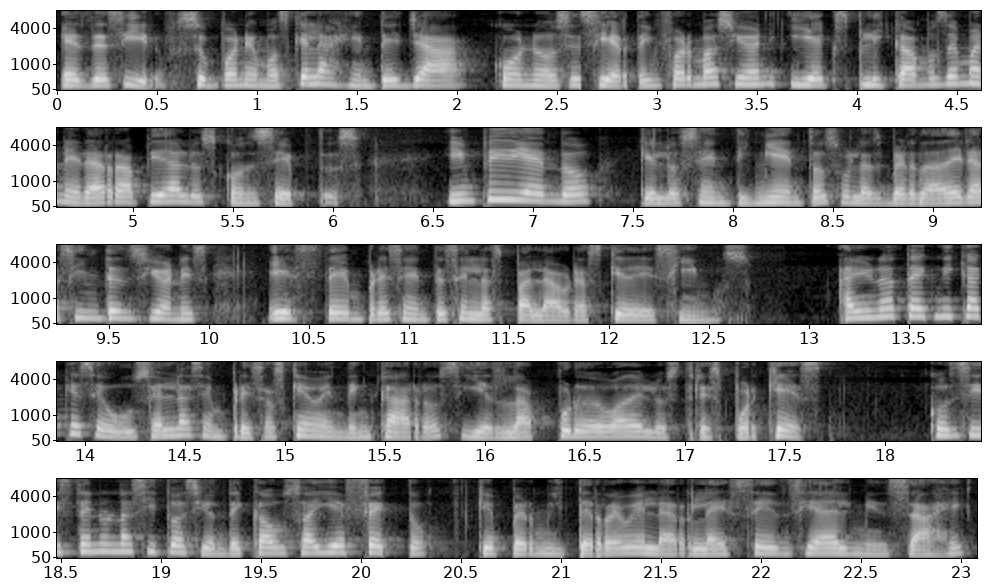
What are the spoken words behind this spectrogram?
Es decir, suponemos que la gente ya conoce cierta información y explicamos de manera rápida los conceptos, impidiendo que los sentimientos o las verdaderas intenciones estén presentes en las palabras que decimos. Hay una técnica que se usa en las empresas que venden carros y es la prueba de los tres porqués. Consiste en una situación de causa y efecto que permite revelar la esencia del mensaje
